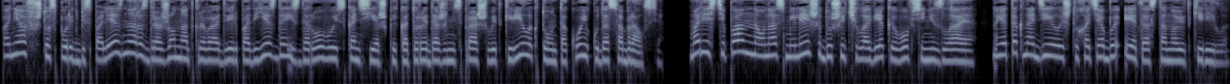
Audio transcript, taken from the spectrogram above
Поняв, что спорить бесполезно, раздраженно открываю дверь подъезда и здороваюсь с консьержкой, которая даже не спрашивает Кирилла, кто он такой и куда собрался. Мария Степановна у нас милейший души человек и вовсе не злая, но я так надеялась, что хотя бы это остановит Кирилла.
